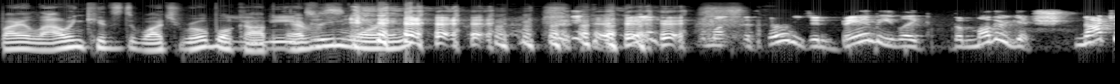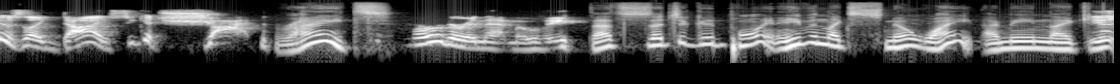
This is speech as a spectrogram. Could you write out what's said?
by allowing kids to watch robocop every morning from like the thirties. And Bambi, like the mother gets sh- not just like dies, she gets shot. right Murder in that movie. that's such a good point and even like snow white i mean like Yeah,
